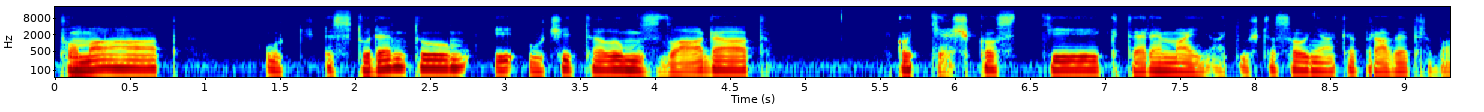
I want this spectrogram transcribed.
pomáhat studentům i učitelům zvládat jako těžkosti, které mají, ať už to jsou nějaké právě třeba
